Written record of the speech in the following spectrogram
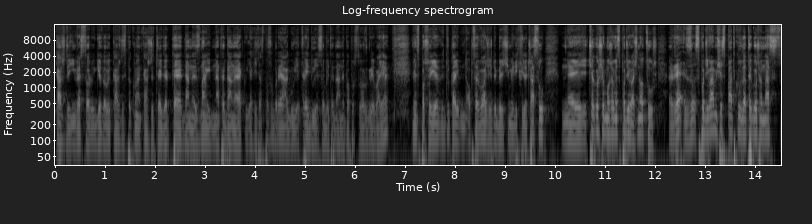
każdy inwestor giełdowy, każdy spekulant, każdy trader te dane zna i na te dane w jakiś sposób reaguje, traduje sobie te dane, po prostu rozgrywa je, więc proszę je tutaj obserwować, jeżeli będziecie mieli chwilę czasu. Czego się możemy spodziewać? No cóż, spodziewamy się spadków, dlatego że nas,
